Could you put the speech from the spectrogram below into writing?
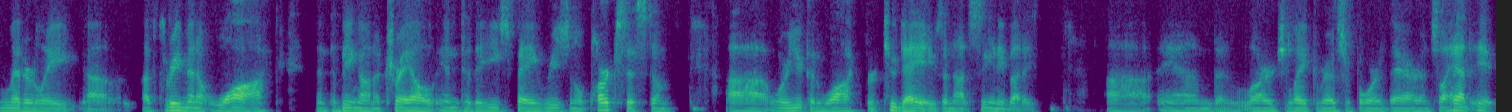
literally uh, a three minute walk into being on a trail into the East Bay Regional Park System uh, where you could walk for two days and not see anybody. Uh, and a large lake reservoir there. And so I had it,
